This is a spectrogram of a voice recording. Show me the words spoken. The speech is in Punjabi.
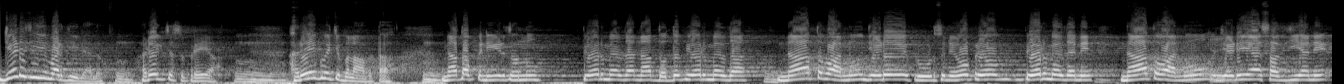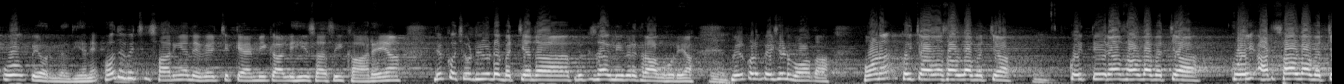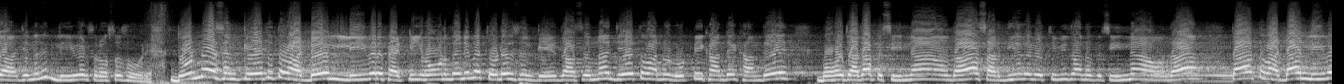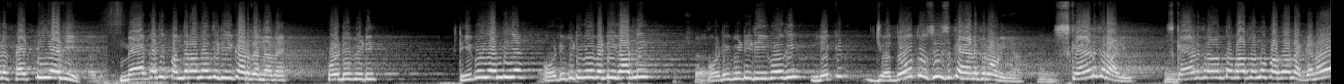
ਜਿਹੜੀ ਚੀਜ਼ ਮਰਜ਼ੀ ਲੈ ਲਓ। ਹਰੇਕ ਚ ਸਪਰੇਅ ਆ। ਹਰੇਕ ਵਿੱਚ ਮਿਲਾਵਟ ਆ। ਨਾ ਤਾਂ ਪਨੀਰ ਤੁਹਾਨੂੰ ਪਿਓਰ ਮਿਲਦਾ ਨਾ ਦੁੱਧ ਪਿਓਰ ਮਿਲਦਾ ਨਾ ਤੁਹਾਨੂੰ ਜਿਹੜੇ ਫਰੂਟਸ ਨੇ ਉਹ ਪਿਓਰ ਮਿਲਦੇ ਨੇ ਨਾ ਤੁਹਾਨੂੰ ਜਿਹੜੀਆਂ ਸਬਜ਼ੀਆਂ ਨੇ ਉਹ ਪਿਓਰ ਮਿਲਦੀਆਂ ਨੇ। ਉਹਦੇ ਵਿੱਚ ਸਾਰੀਆਂ ਦੇ ਵਿੱਚ ਕੈਮੀਕਲ ਹੀ ਅਸੀਂ ਖਾ ਰਹੇ ਆ ਦੇਖੋ ਛੋਟੇ ਛੋਟੇ ਬੱਚਿਆਂ ਦਾ ਫਰੂਟ ਸਾਹਿਬ ਲੀਵਰ ਖਰਾਬ ਹੋ ਰਿਹਾ। ਮੇਰੇ ਕੋਲ ਪੇਸ਼ੈਂਟ ਬਹੁਤ ਆ। ਹੁਣ ਕੋਈ 14 ਸਾਲ ਦਾ ਬੱਚਾ ਕੋਈ 13 ਸਾਲ ਦਾ ਬੱਚਾ ਕੋਈ 8 ਸਾਲ ਦਾ ਬੱਚਾ ਜਿਨ੍ਹਾਂ ਦੇ ਲੀਵਰ ਸਰੋਸਿਸ ਹੋ ਰਿਹਾ। ਦੋਨੇ ਸੰਕੇਤ ਤੁਹਾਡੇ ਲੀਵਰ ਫੈਟੀ ਹੋਣ ਦੇ ਨੇ। ਮੈਂ ਥੋੜੇ ਸੰਕੇਤ ਦੱਸ ਦਿੰਦਾ ਜੇ ਤੁਹਾਨੂੰ ਰੋਟੀ ਖਾਂਦੇ ਖਾਂਦੇ ਬਹੁਤ ਜ਼ਿਆਦਾ ਪਸੀਨਾ ਆਉਂਦਾ ਸਰਦੀਆਂ ਦੇ ਵਿੱਚ ਵੀ ਤੁਹਾਨੂੰ ਪਸੀਨਾ ਆਉਂਦਾ ਤਾਂ ਤੁਹਾਡਾ ਲੀਵਰ ਫੈਟੀ ਹੈ ਜੀ। ਮੈਂ ਕਿਹਾ ਜੀ 15 ਦਿਨ ਚ ਠੀਕ ਕਰ ਦਿੰਦਾ ਮੈਂ। ਓਡੀਪੀਡੀ ਠੀਕ ਹੋ ਜਾਂਦੀ ਹੈ? ਓਡੀਪੀਡੀ ਕੋਈ ਵੱਡੀ ਗੱਲ ਨਹੀਂ। ਓਡੀਪੀਡੀ ਠੀਕ ਹੋ ਗਈ। ਲੇਕਿਨ ਜਦੋਂ ਤੁਸੀਂ ਸਕੈਨ ਕਰਾਉਣੀ ਆ ਸਕੈਨ ਕਰਾ ਲਈ। ਸਕੈਨ ਕਰਾਉਣ ਤੋਂ ਬਾਅਦ ਤੁਹਾਨੂੰ ਪਤਾ ਲੱਗਣਾ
